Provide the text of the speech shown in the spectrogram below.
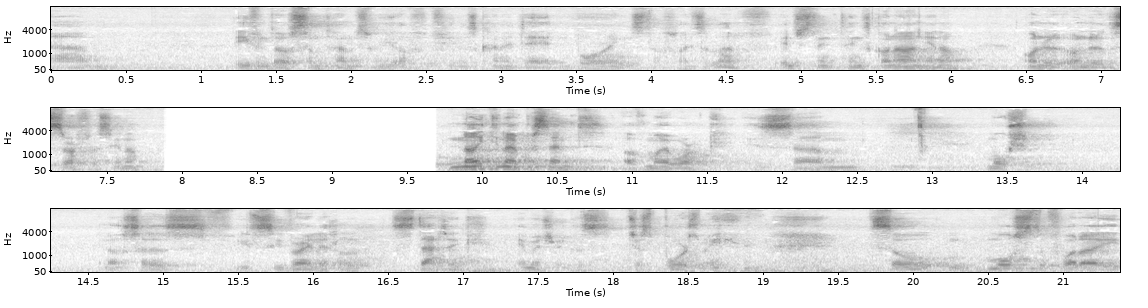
Um, even though sometimes we often feel it's kind of dead and boring and stuff like that. There's a lot of interesting things going on, you know, under, under the surface, you know. 99% of my work is um, motion, you know, so there's, you see very little static imagery because it just bores me. so most of what I,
